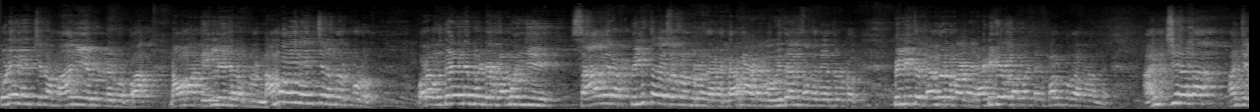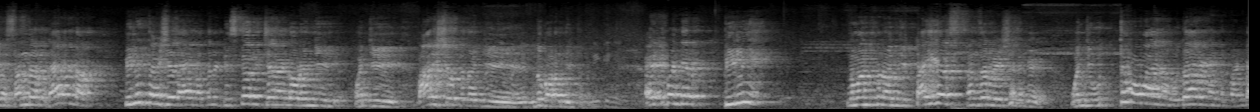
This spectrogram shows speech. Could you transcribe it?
ಪುಣೆ ನೆಂಚಿನ ಮಾನಿಯರುಂಡಿರಪ್ಪ ನಾವು ಮಾತ ಇಲ್ಲೇ ಜನಗಳು ನಮ್ಮ ನೆಂಚಿನ ಮಲ್ಕೊಡು ಹೊರ ಉದಾಹರಣೆ ಮಂಡ್ಯ ನಮ್ಮೊಂಜಿ ಸಾವಿರ ಪಿಲಿತ ವೇಷಗೊಂಡ್ರು ನನ್ನ ಕರ್ನಾಟಕ ವಿಧಾನಸಭೆ ಎದುರು ಪಿಲಿತ ಡಂಗರ ಮಾಡಿ ಅಡಿಗೆ ಮಲ್ಪು ಮಲ್ಪುಗ ಅಂಚಿನಲ ಅಂಚಿನ ಸಂದರ್ಭ. ದಯವಂಡ ಪಿಲಿತ ವಿಷಯ ದಯಪತ್ತನೆ ಡಿಸ್ಕವರಿ ಚಾನೆಲ್ ಒಂಜಿ ಒಂಜಿ ಭಾರಿ ಶೋಕದ ಒಂಜಿ ಇದು ಬರೋದಿತ್ತು. ಐಟ್ ಮಂಡ್ಯ ಪಿಲಿ ನಮ್ಮ ಒಂಜಿ ಟೈಗರ್ಸ್ ಕನ್ಸರ್ವೇಷನ್ಗೆ ಒಂಜಿ ಉತ್ತಮವಾದ ಉದಾಹರಣೆಯನ್ನು ಪಂಡ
